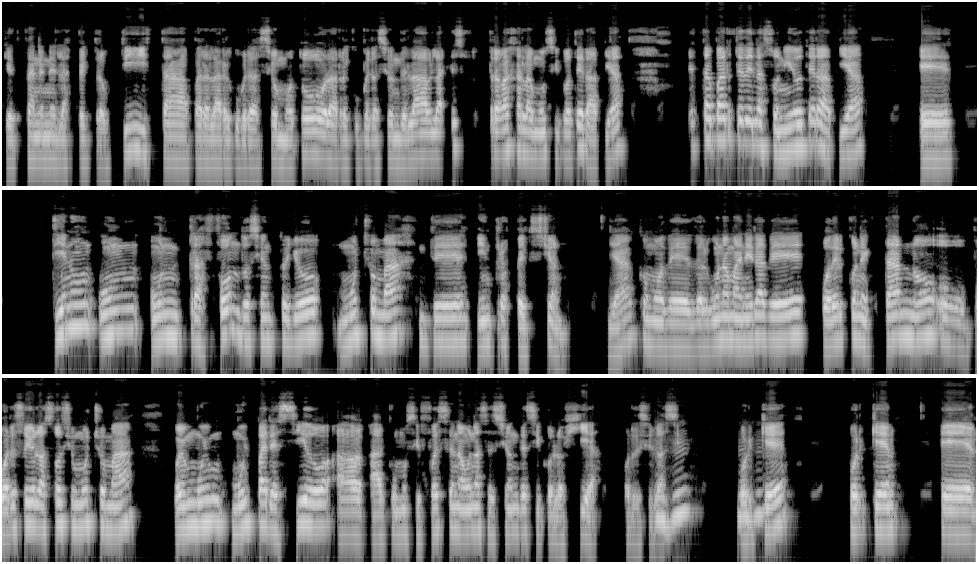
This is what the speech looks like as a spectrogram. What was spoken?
que están en el espectro autista, para la recuperación motora, recuperación del habla. Eso trabaja la musicoterapia. Esta parte de la sonidoterapia eh, tiene un, trasfondo, siento yo, mucho más de introspección, ¿ya? Como de, de alguna manera de poder conectarnos, o por eso yo lo asocio mucho más, o es muy, muy parecido a, como si fuesen a una sesión de psicología, por decirlo así. ¿Por qué? Porque eh,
